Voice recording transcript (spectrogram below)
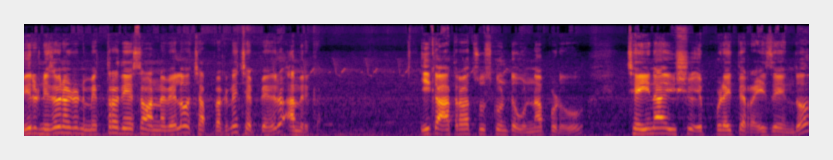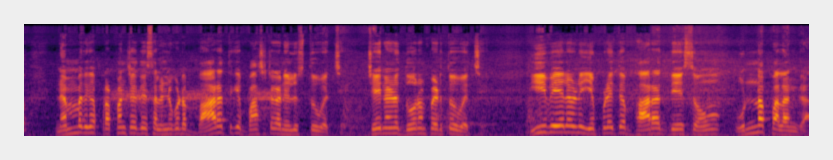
మీరు నిజమైనటువంటి మిత్ర దేశం అన్న వేలో చెప్పకనే చెప్పేది అమెరికా. ఇక ఆ తర్వాత చూసుకుంటూ ఉన్నప్పుడు చైనా ఇష్యూ ఎప్పుడైతే రైజ్ అయిందో నెమ్మదిగా ప్రపంచ దేశాలన్నీ కూడా భారత్కి బాసటగా నిలుస్తూ వచ్చాయి. చైనాని దూరం పెడుతూ వచ్చాయి. ఈ వేళను ఎప్పుడైతే భారతదేశం ఉన్న పలంగా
